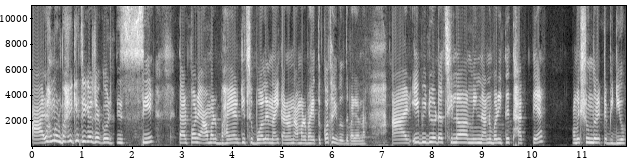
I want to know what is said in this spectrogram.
আর আমার ভাইকে জিজ্ঞাসা করতেছি। তারপরে আমার ভাই আর কিছু বলে নাই, কারণ আমার ভাই তো কথাই বলতে পারে না। আর এই ভিডিওটা ছিল আমি নানু বাড়িতে থাকতে। অনেক সুন্দর একটা ভিডিও।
